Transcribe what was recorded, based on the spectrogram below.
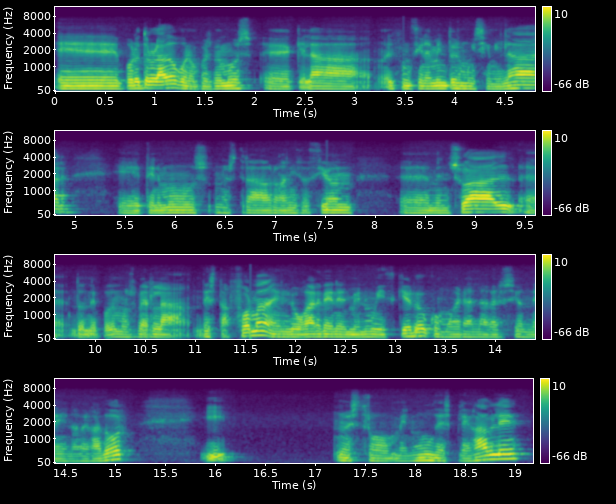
Eh, por otro lado, bueno, pues vemos que el funcionamiento es muy similar. tenemos nuestra organización mensual, donde podemos verla de esta forma, en lugar de en el menú izquierdo, como era en la versión de navegador. Y nuestro menú desplegable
